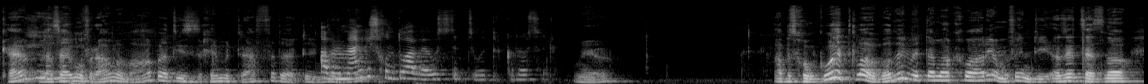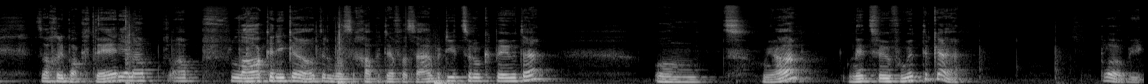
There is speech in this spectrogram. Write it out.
gell? Das haben wir vor allem am Abend, die sie sich immer treffen dort. Aber manchmal kommt auch ein Wels dazu, der grösser. Ja. Aber es kommt gut, glaube ich, oder? Mit dem Aquarium, finde ich. Also jetzt hat es noch so ein bisschen Bakterienablagerungen, oder? Die sich aber dann von selber die zurückbilden. Und ja, nicht zu viel Futter geben. Glaube ich.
